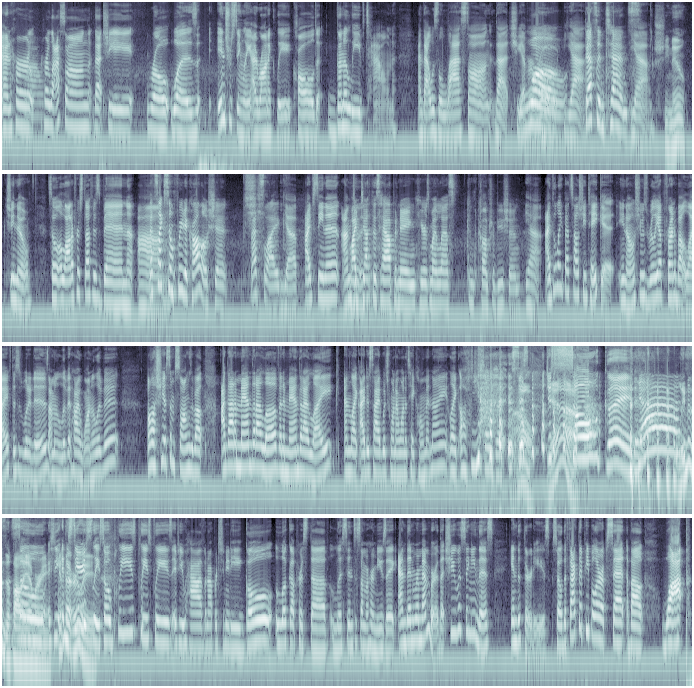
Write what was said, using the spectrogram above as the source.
And her wow. her last song that she wrote was interestingly, ironically, called Gonna Leave Town. And that was the last song that she ever Whoa. wrote. Yeah. That's intense. Yeah. She knew. She knew. So a lot of her stuff has been. Um, That's like some Frida Kahlo shit. That's like. Yep. I've seen it. I'm my death it. is happening. Here's my last con- contribution. Yeah. I feel like that's how she take it. You know, she was really upfront about life. This is what it is. I'm going to live it how I want to live it oh, she has some songs about I got a man that I love and a man that I like, and like I decide which one I want to take home at night. Like, oh, it's so good. It's just just yeah. so good. Yeah, lean into the polyamory. So, and seriously, early. so please, please, please, if you have an opportunity, go look up her stuff, listen to some of her music, and then remember that she was singing this in the 30s. So the fact that people are upset about WAP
